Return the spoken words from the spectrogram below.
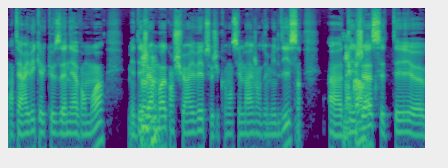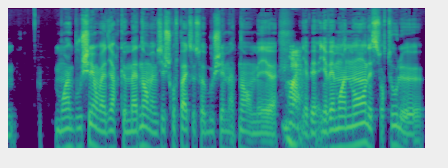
on t'es arrivé quelques années avant moi, mais déjà mm-hmm. moi quand je suis arrivé, parce que j'ai commencé le mariage en 2010, euh, déjà c'était euh, moins bouché, on va dire, que maintenant, même si je trouve pas que ce soit bouché maintenant, mais euh, il y avait, y avait moins de monde et surtout le,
